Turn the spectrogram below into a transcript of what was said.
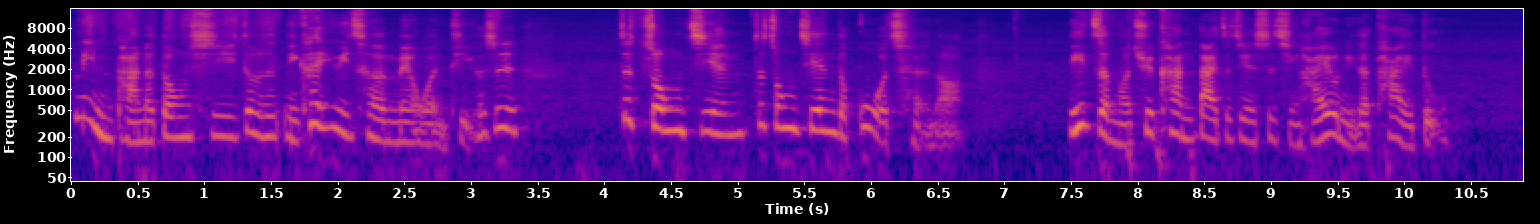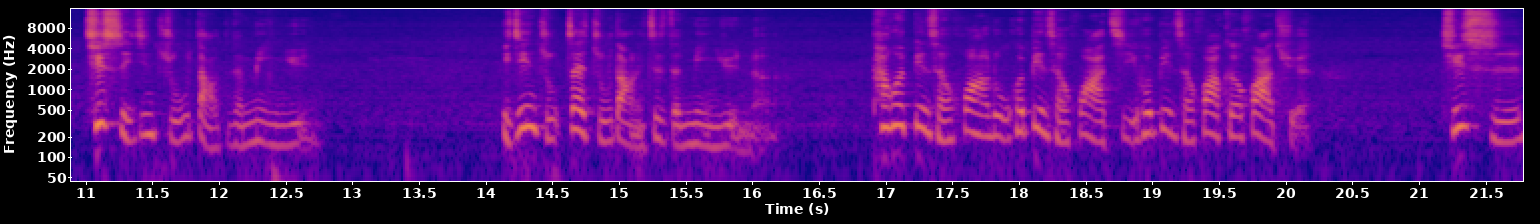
命盘的东西就是你可以预测没有问题，可是这中间这中间的过程啊，你怎么去看待这件事情，还有你的态度。其实已经主导你的命运，已经主在主导你自己的命运了。它会变成化禄，会变成化忌，会变成化科化权。其实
